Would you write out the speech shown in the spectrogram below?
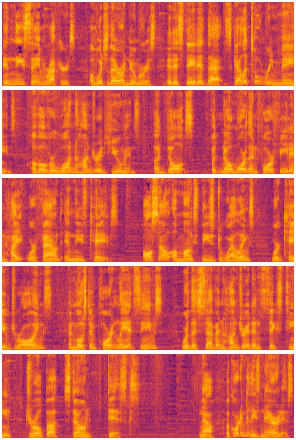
In these same records, of which there are numerous, it is stated that skeletal remains of over 100 humans, adults, but no more than 4 feet in height were found in these caves. Also, amongst these dwellings were cave drawings, and most importantly, it seems, were the 716 Dropa stone discs. Now, according to these narratives,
